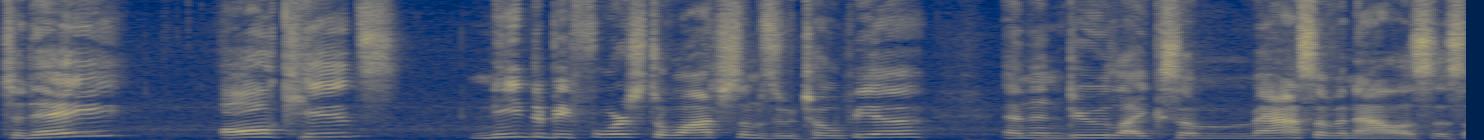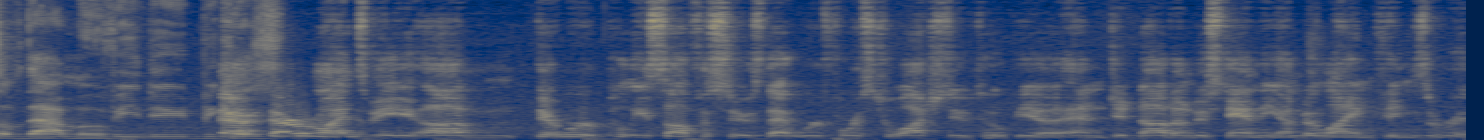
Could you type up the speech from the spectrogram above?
today all kids need to be forced to watch some Zootopia and then do like some massive analysis of that movie dude That, because that reminds me, um, there were police officers that were forced to watch Zootopia and did not understand the underlying themes of ra-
